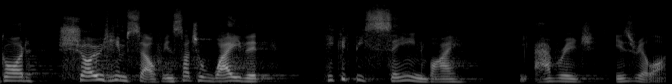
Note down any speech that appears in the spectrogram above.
God showed himself in such a way that he could be seen by the average Israelite.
